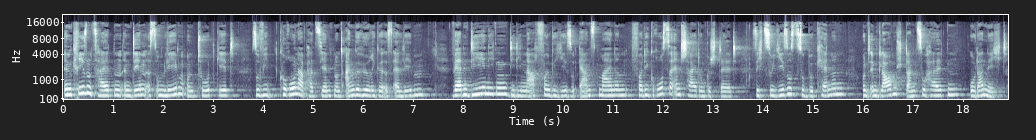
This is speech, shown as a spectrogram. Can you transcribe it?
In Krisenzeiten, in denen es um Leben und Tod geht, so wie Corona-Patienten und Angehörige es erleben, werden diejenigen, die die Nachfolge Jesu ernst meinen, vor die große Entscheidung gestellt, sich zu Jesus zu bekennen und im Glauben standzuhalten oder nicht.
